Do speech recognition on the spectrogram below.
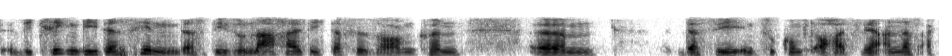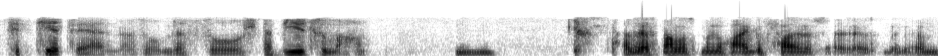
wie kriegen die das hin, dass die so nachhaltig dafür sorgen können, ähm, dass sie in Zukunft auch als wer anders akzeptiert werden, also um das so stabil zu machen? Mhm. Also erstmal, was mir noch eingefallen ist, äh, äh,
